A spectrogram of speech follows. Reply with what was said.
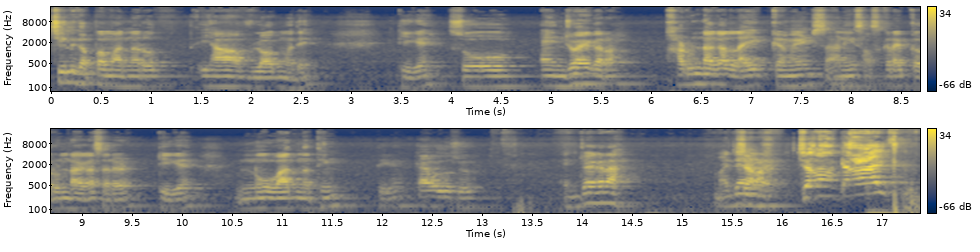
चिल गप्पा मारणार आहोत ह्या व्लॉगमध्ये ठीक आहे? सो एन्जॉय करा. फाडून टाका लाईक कमेंट्स आणि सबस्क्राईब करून टाका सरळ. ठीक आहे? नो वाद नथिंग ठीक आहे? काय बोलतो सुयोग एन्जॉय करा. मजा चला. चला गाईज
